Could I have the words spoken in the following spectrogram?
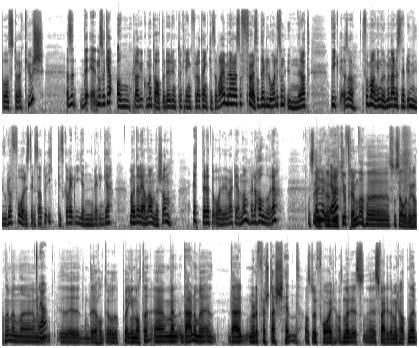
på stø kurs. altså, det, Nå skal ikke jeg anklage kommentatorer rundt omkring for å tenke som meg, men jeg har altså følelsen at det lå litt sånn under at de, altså, For mange nordmenn er det nesten helt umulig å forestille seg at du ikke skal vel gjenvelge Magdalena Andersson etter dette året vi har vært gjennom, eller halvåret. Altså, Det de gikk jo frem, da, eh, sosialdemokratene, men eh, Ja. det- det holdt jo på ingen måte. Eh, Men det er noe med det er når det først er skjedd, altså du får, altså når Sverigedemokraterna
